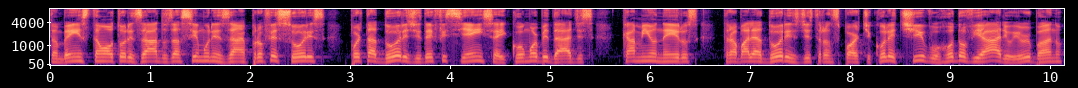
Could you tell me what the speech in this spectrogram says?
Também estão autorizados a se imunizar professores, portadores de deficiência e comorbidades, caminhoneiros, trabalhadores de transporte coletivo, rodoviário e urbano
